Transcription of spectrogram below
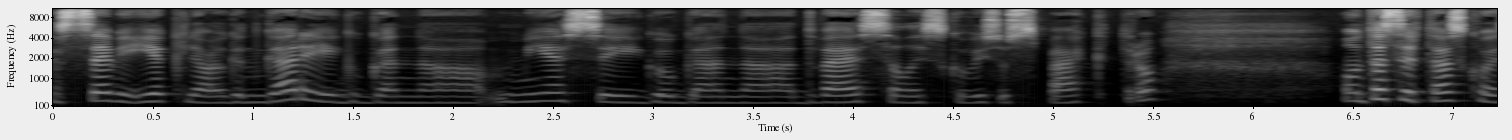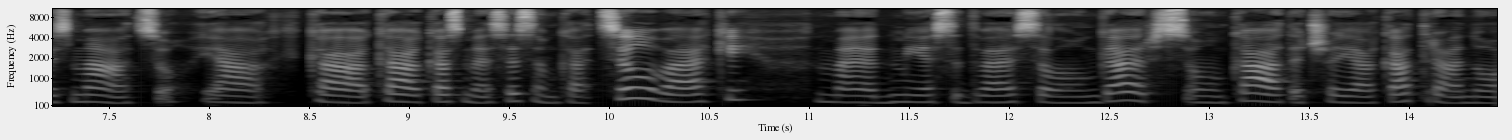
kas sevi iekļauj gan garīgu, gan uh, miesīgu, gan uh, dvēselisku visu spektru. Un tas ir tas, ko es mācu, jā, kā, kā, kas mēs esam kā cilvēki, miesa, dvēsele un gars, un kā šajā katrā no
